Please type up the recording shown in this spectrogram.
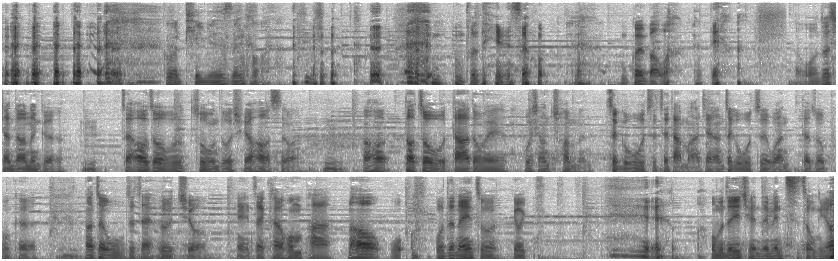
过田园生活。不是田园生活，乖宝宝。对啊，我都想到那个，嗯，在澳洲不是做很多 share house 吗？嗯，然后到周五大家都会互相串门，这个屋子在打麻将，这个屋子玩德州扑克，嗯、然后这个屋子在喝酒，哎、欸，在开轰趴，然后我 我的那一桌有，我们这一群在那边吃中药。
